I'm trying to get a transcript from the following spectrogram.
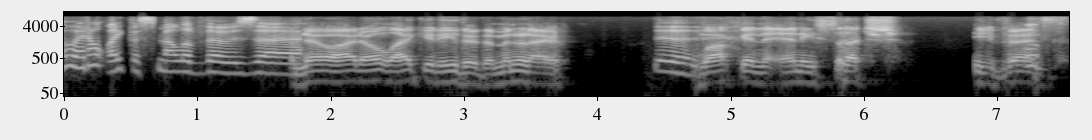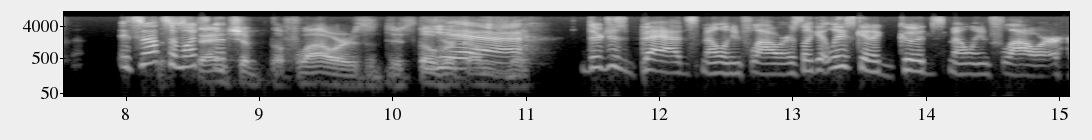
Oh, I don't like the smell of those. Uh... No, I don't like it either. The minute I Ugh. walk into any such event, well, it's, it's, not so much the stench of the flowers just overcomes yeah, me. They're just bad smelling flowers. Like at least get a good smelling flower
